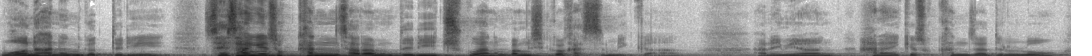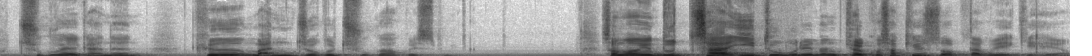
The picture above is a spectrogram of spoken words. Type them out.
원하는 것들이 세상에 속한 사람들이 추구하는 방식과 같습니까? 아니면 하나님께 속한 자들로 추구해가는 그 만족을 추구하고 있습니까? 성경이 누차 이 두 부류는 결코 섞일 수 없다고 얘기해요.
